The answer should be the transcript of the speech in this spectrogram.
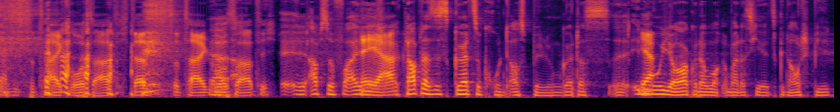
Das ist total großartig. Das ist total großartig. Äh, ab so vor allem, Naja. ich glaube, das ist, gehört zur Grundausbildung, gehört das äh, in Ja. New York oder wo auch immer das hier jetzt genau spielt,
